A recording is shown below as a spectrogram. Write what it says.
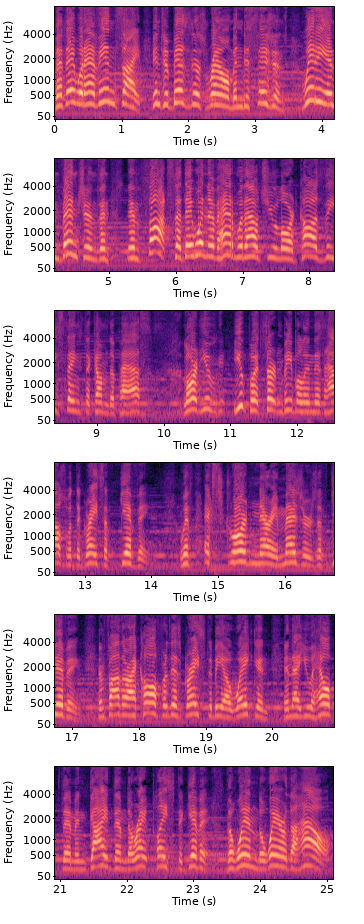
that they would have insight into business realm and decisions, witty inventions and, and thoughts that they wouldn't have had without you, Lord. Cause these things to come to pass. Lord, you you put certain people in this house with the grace of giving, with extraordinary measures of giving. And Father, I call for this grace to be awakened and that you help them and guide them the right place to give it the when, the where, the how.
